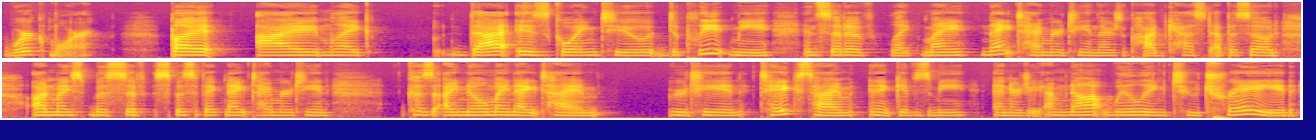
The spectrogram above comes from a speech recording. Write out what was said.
work more. But I'm like, that is going to deplete me instead of like my nighttime routine. There's a podcast episode on my specific, specific nighttime routine because I know my nighttime routine takes time and it gives me energy. I'm not willing to trade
